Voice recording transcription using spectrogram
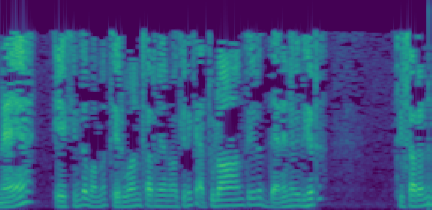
නෑ. ඒකින්ද මම තෙරුවන් සරණ යනවා කියන එක අතුලාන්තයට දැනෙන විදිහට තිසරණ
